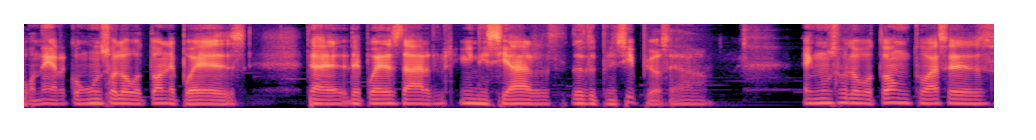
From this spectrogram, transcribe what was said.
poner con un solo botón, le puedes, le puedes dar iniciar desde el principio, o sea, en un solo botón tú haces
